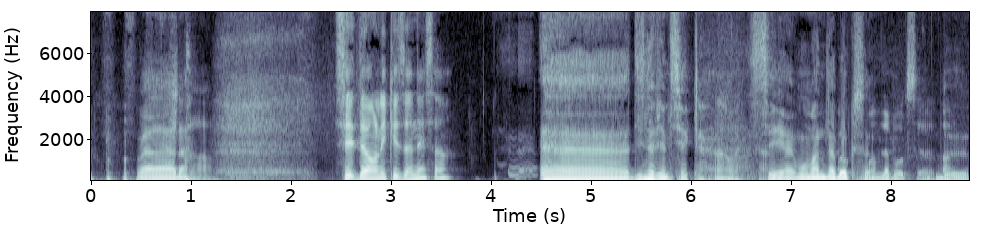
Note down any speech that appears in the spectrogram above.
voilà. C'est dans les quelles années, ça? Euh, 19e siècle. Ah ouais. C'est au moment de la boxe. Moment de la boxe. euh, De...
